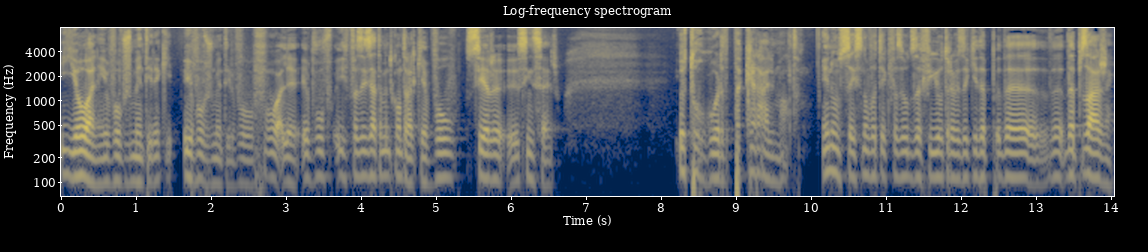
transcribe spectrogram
E eu, olhem, eu vou-vos mentir aqui. Eu vou-vos mentir. Vou, olha, eu vou fazer exatamente o contrário, que é, vou ser uh, sincero. Eu estou gordo para caralho, malta. Eu não sei se não vou ter que fazer o desafio outra vez aqui da, da, da, da pesagem.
